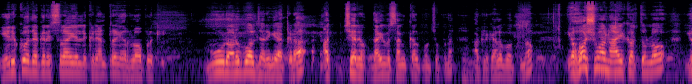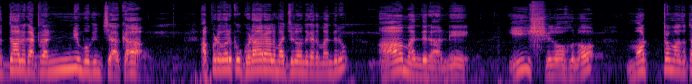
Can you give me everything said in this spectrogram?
ఎరుకో దగ్గర ఇస్రాయేల్ ఇక్కడ ఎంటర్ అయ్యారు లోపలికి మూడు అనుభవాలు జరిగాయి అక్కడ. ఆశ్చర్యం. దైవ సంకల్పం చొప్పున అక్కడికి వెళ్ళబోతున్నాం. యహోష్వా నాయకత్వంలో యుద్ధాలు గట్రా అన్నీ ముగించాక అప్పటి వరకు గుడారాల మధ్యలో ఉంది కదా మందిరం? ఆ మందిరాన్ని ఈ షిలోహులో మొట్టమొదట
